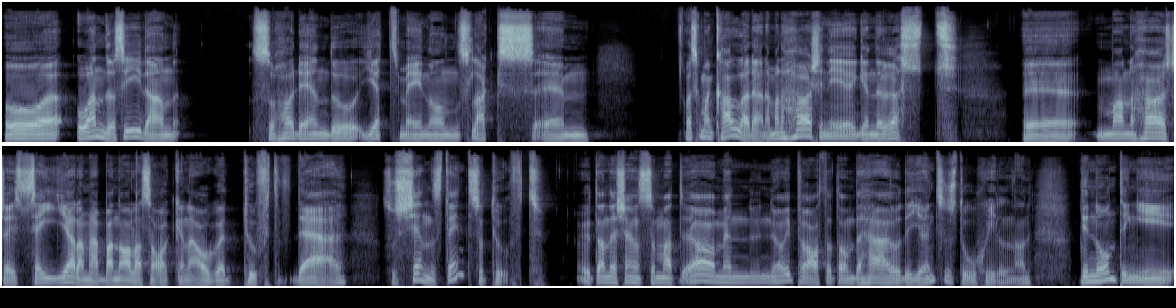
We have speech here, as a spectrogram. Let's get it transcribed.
Och å andra sidan så har det ändå gett mig någon slags, eh, vad ska man kalla det, när man hör sin egen röst. Eh, man hör sig säga de här banala sakerna och hur tufft det är, så känns det inte så tufft. Utan det känns som att, ja men nu har vi pratat om det här och det gör inte så stor skillnad. Det är någonting i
